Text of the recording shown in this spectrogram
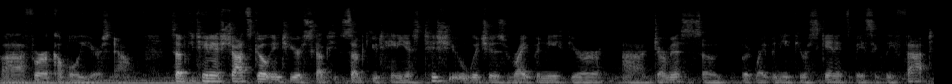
uh, for a couple of years now. Subcutaneous shots go into your sub subcutaneous tissue, which is right beneath your uh, dermis, so but right beneath your skin, it's basically fat.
